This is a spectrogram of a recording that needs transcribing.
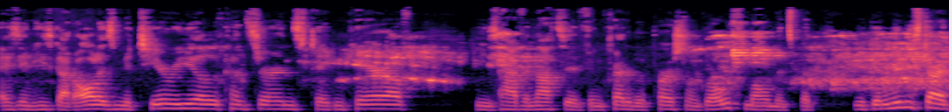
as in he's got all his material concerns taken care of. He's having lots of incredible personal growth moments, but you can really start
